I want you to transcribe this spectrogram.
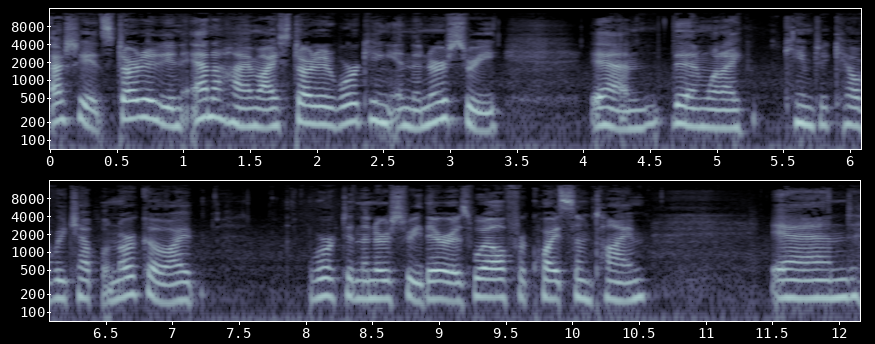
actually, it started in Anaheim. I started working in the nursery, and then when I came to Calvary Chapel Norco, I worked in the nursery there as well for quite some time. And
